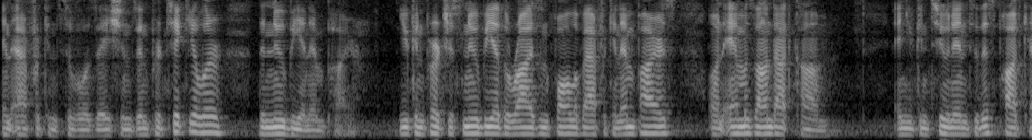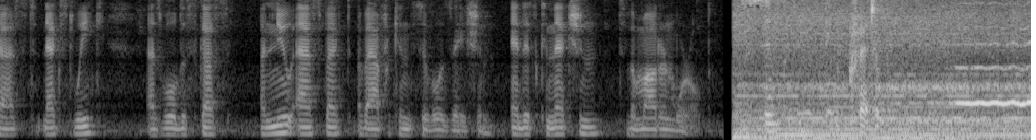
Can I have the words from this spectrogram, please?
in African civilizations, in particular the Nubian Empire. You can purchase Nubia, The Rise and Fall of African Empires on Amazon.com. And you can tune in to this podcast next week as we'll discuss a new aspect of African civilization and its connection to the modern world. Simply incredible.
